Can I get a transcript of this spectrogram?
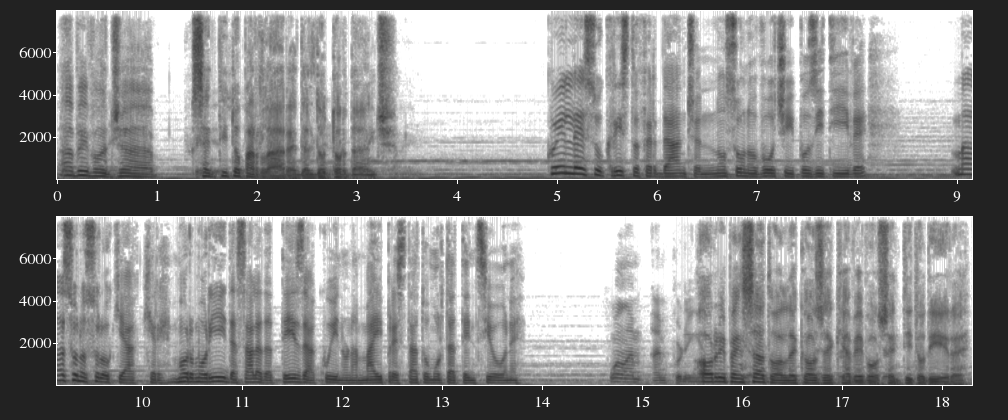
Avevo già sentito parlare del dottor Dunch. Quelle su Christopher Dungeon non sono voci positive, ma sono solo chiacchiere, mormorii da sala d'attesa a cui non ha mai prestato molta attenzione. Ho ripensato alle cose che avevo sentito dire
